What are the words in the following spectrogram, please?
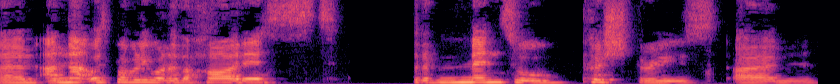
um, and that was probably one of the hardest sort of mental push throughs. Um,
